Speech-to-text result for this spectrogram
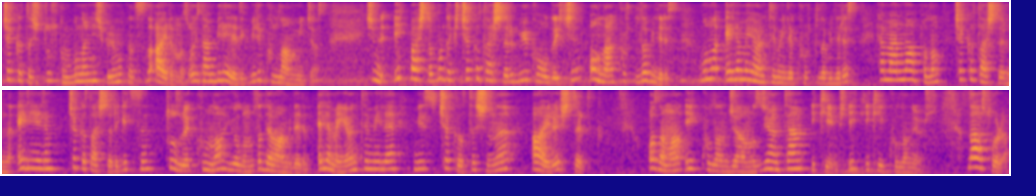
Çakıl taşı, tuz kum bunların hiçbiri mıknatısla ayrılmaz. O yüzden biri eledik, biri kullanmayacağız. Şimdi ilk başta buradaki çakıl taşları büyük olduğu için ondan kurtulabiliriz. Bunu eleme yöntemiyle kurtulabiliriz. Hemen ne yapalım? Çakıl taşlarını eleyelim. Çakıl taşları gitsin. Tuz ve kumla yolumuza devam edelim. Eleme yöntemiyle biz çakıl taşını ayrıştırdık. O zaman ilk kullanacağımız yöntem 2'ymiş. İlk 2'yi kullanıyoruz. Daha sonra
